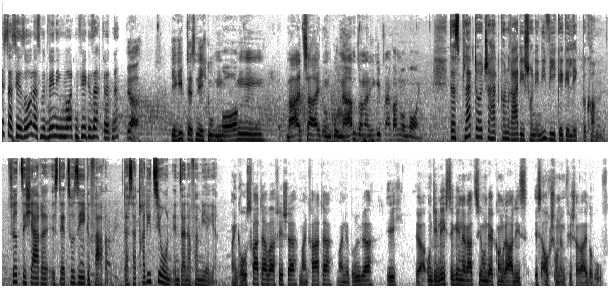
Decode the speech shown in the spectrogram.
ist das hier so, dass mit wenigen Worten viel gesagt wird, ne? Ja. Hier gibt es nicht Guten Morgen, Mahlzeit und Guten Abend, sondern hier gibt es einfach nur Moin. Das Plattdeutsche hat Konradi schon in die Wiege gelegt bekommen. 40 Jahre ist er zur See gefahren. Das hat Tradition in seiner Familie. Mein Großvater war Fischer, mein Vater, meine Brüder, ich. Ja, und die nächste Generation der Konradis ist auch schon im Fischereiberuf.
